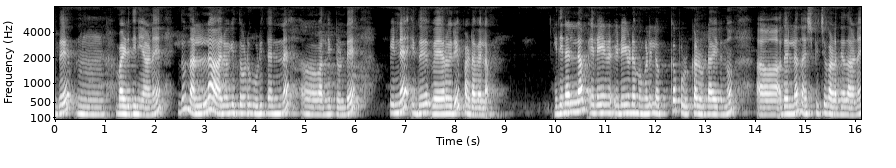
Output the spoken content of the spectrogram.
ഇത് വഴുതിനിയാണ്. ഇത് നല്ല ആരോഗ്യത്തോടു കൂടി തന്നെ വന്നിട്ടുണ്ട്. പിന്നെ ഇത് വേറൊരു പടവലം. ഇതിനെല്ലാം ഇല ഇലയുടെ മുകളിലൊക്കെ പുഴുക്കൾ ഉണ്ടായിരുന്നു അതെല്ലാം നശിപ്പിച്ചു കളഞ്ഞതാണ്.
